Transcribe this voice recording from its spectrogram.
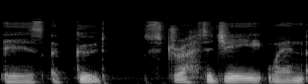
is a good strategy when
